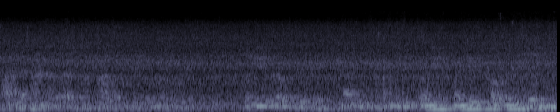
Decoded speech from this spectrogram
पालक आता पालक पनीर पनीर पनीर खाऊन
